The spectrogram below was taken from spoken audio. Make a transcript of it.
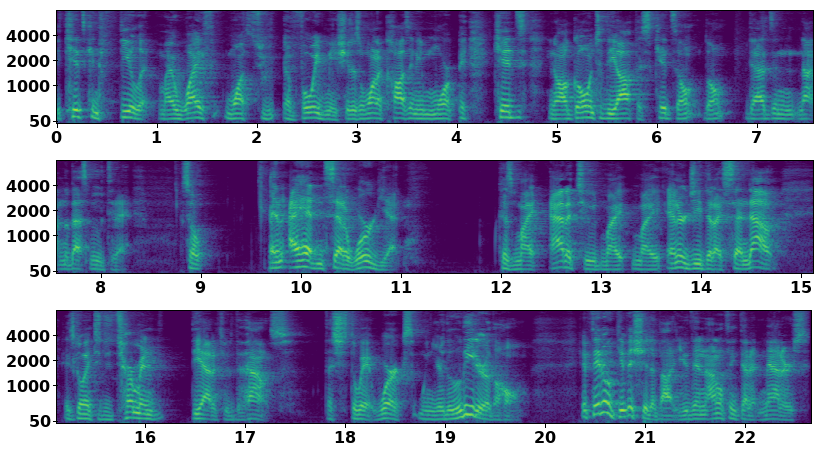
The kids can feel it. My wife wants to avoid me. She doesn't want to cause any more kids. You know, I'll go into the office. Kids don't don't. Dad's in, not in the best mood today. So, and I hadn't said a word yet because my attitude, my my energy that I send out is going to determine the attitude of the house. That's just the way it works when you're the leader of the home. If they don't give a shit about you, then I don't think that it matters.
